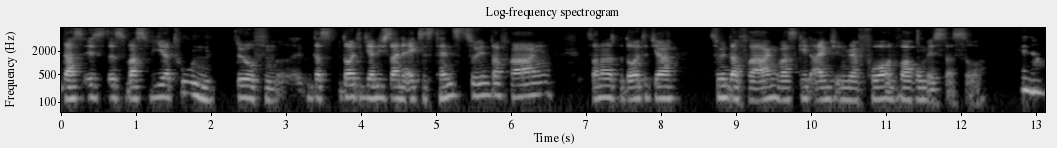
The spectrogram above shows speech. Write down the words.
das ist es, was wir tun dürfen. Das bedeutet ja nicht seine Existenz zu hinterfragen, sondern das bedeutet ja zu hinterfragen, was geht eigentlich in mir vor und warum ist das so. Genau.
